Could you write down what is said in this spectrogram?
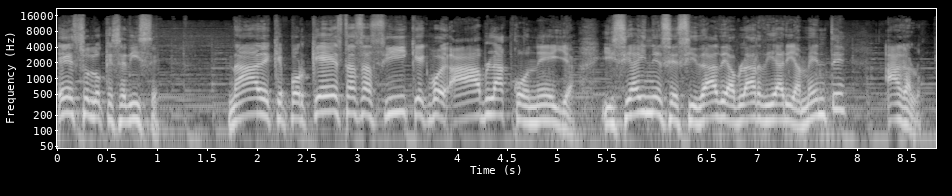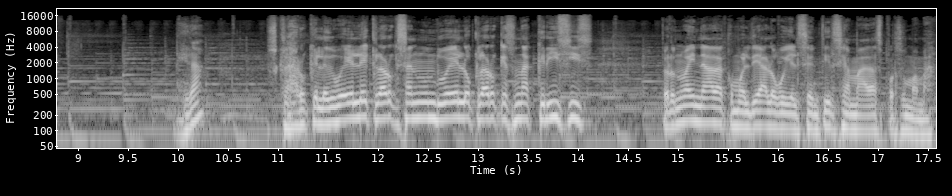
Eso es lo que se dice. Nada de que por qué estás así, que habla con ella. Y si hay necesidad de hablar diariamente, hágalo. Mira, pues claro que le duele, claro que está en un duelo, claro que es una crisis, pero no hay nada como el diálogo y el sentirse amadas por su mamá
